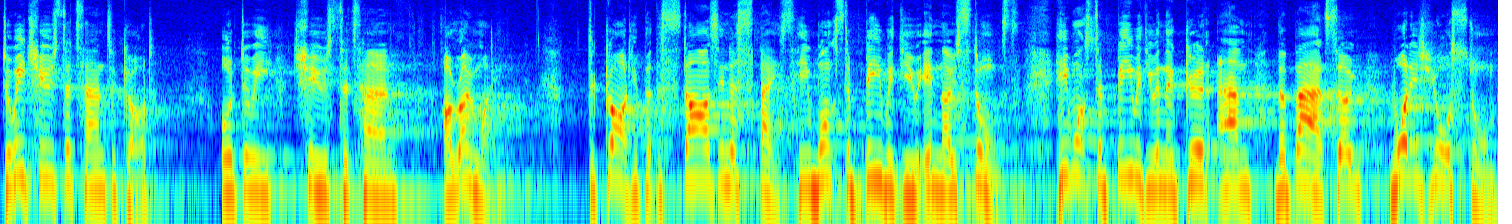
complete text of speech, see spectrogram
Do we choose to turn to God or do we choose to turn our own way? The God who put the stars into space, He wants to be with you in those storms. He wants to be with you in the good and the bad. So, what is your storm?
